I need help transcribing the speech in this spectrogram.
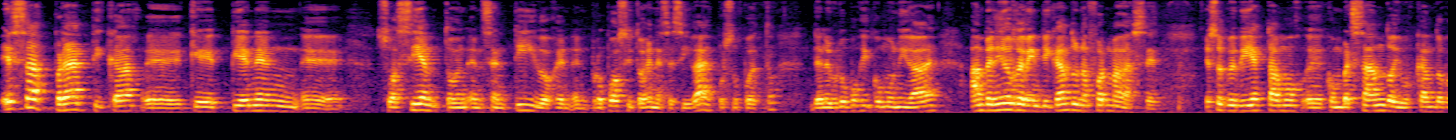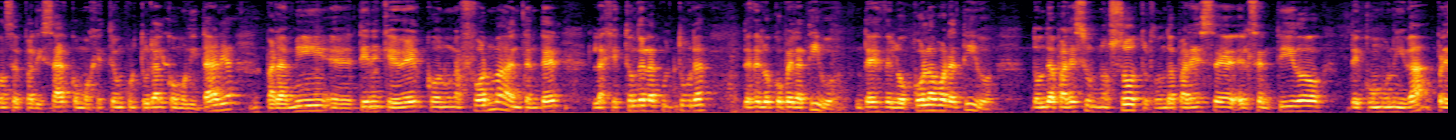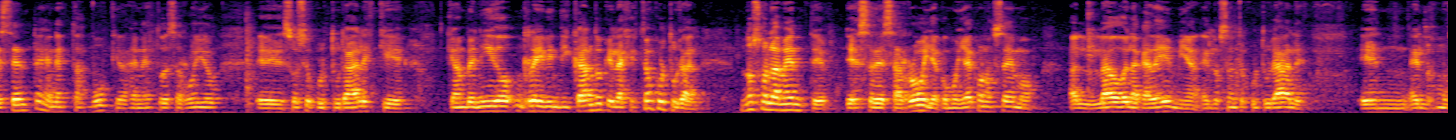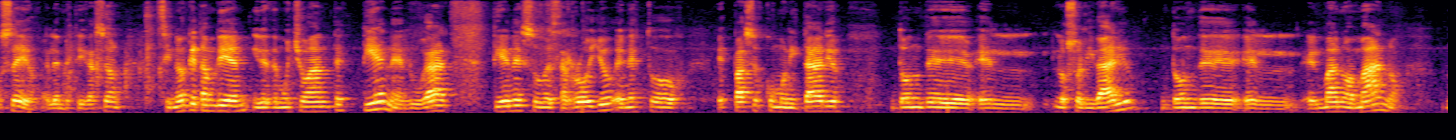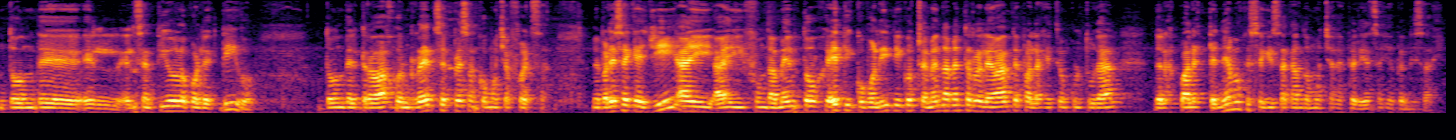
Esas prácticas eh, que tienen eh, su asiento en, sentidos, en, en, propósitos, en necesidades, por supuesto, de los grupos y comunidades, han venido reivindicando una forma de hacer. Eso que hoy día estamos eh, conversando y buscando conceptualizar como gestión cultural comunitaria, para mí eh, tienen que ver con una forma de entender la gestión de la cultura desde lo cooperativo, desde lo colaborativo, donde aparece un nosotros, donde aparece el sentido de comunidad presentes en estas búsquedas, en estos desarrollos eh, socioculturales que, que han venido reivindicando que la gestión cultural no solamente se desarrolla, como ya conocemos, al lado de la academia, en los centros culturales, en, los museos, en la investigación, sino que también, y desde mucho antes, tiene lugar, tiene su desarrollo en estos espacios comunitarios donde el, lo solidario, donde el, mano a mano, donde el, el sentido de lo colectivo, donde el trabajo en red se expresan con mucha fuerza. Me parece que allí hay, hay fundamentos ético-políticos tremendamente relevantes para la gestión cultural, de las cuales tenemos que seguir sacando muchas experiencias y aprendizajes.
